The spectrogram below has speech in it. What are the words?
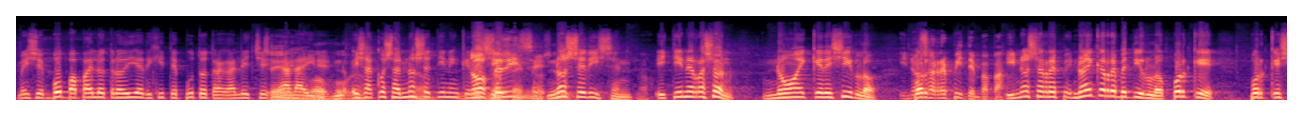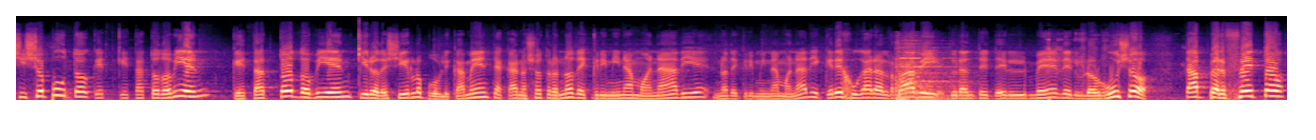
Me dice, vos papá el otro día dijiste puto tragaleche Sí, al aire. ojo, No, no. Esas cosas no, se tienen que No decir. se dice. No se dicen. Y tiene razón. No hay que decirlo. Y no Por- se repiten, papá. y no se repi- no hay que repetirlo. ¿Por qué? Porque si yo puto, que, que está todo bien, que está todo bien, quiero decirlo públicamente, acá nosotros no discriminamos a nadie, no discriminamos a nadie. ¿Querés jugar al rugby durante el mes del orgullo? Está perfecto,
